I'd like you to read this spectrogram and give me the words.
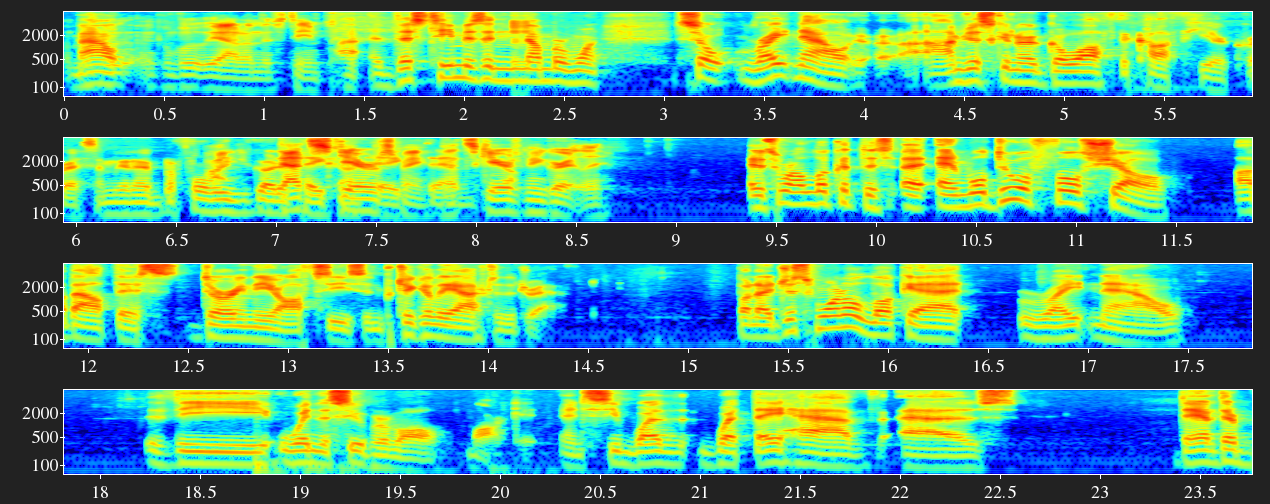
I'm out. I'm completely out on this team. Uh, this team is in number one. So right now, I'm just gonna go off the cuff here, Chris. I'm gonna before we go to That scares me. them, That scares me greatly. I just want to look at this, uh, and we'll do a full show about this during the offseason, particularly after the draft. But I just want to look at right now the win the Super Bowl market and see what what they have as they have their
